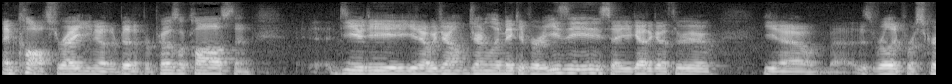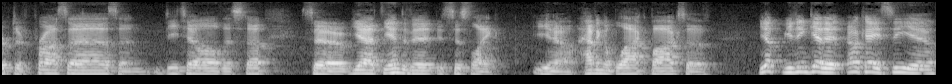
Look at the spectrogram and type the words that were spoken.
and cost, right? You know, their bid and proposal costs and DoD. You know, we don't generally make it very easy, so you got to go through, you know, uh, this really prescriptive process and detail all this stuff. So yeah, at the end of it, it's just like you know having a black box of, yep, you didn't get it. Okay, see you.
